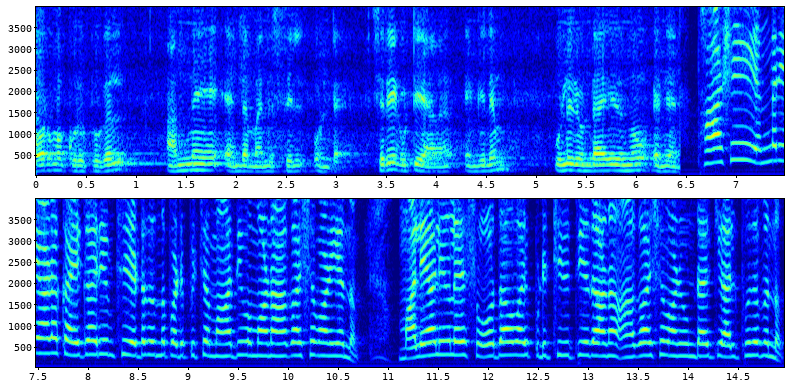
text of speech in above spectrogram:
ഓർമ്മക്കുറിപ്പുകൾ അന്നേ എന്റെ മനസ്സിൽ ഉണ്ട്. ചെറിയ കുട്ടിയാണ് എങ്കിലും ഉള്ളിലുണ്ടായിരുന്നു എന്ന് ഭാഷയെ എങ്ങനെയാണ് കൈകാര്യം ചെയ്യേണ്ടതെന്ന് പഠിപ്പിച്ച മാധ്യമമാണ് ആകാശവാണിയെന്നും മലയാളികളെ ശ്രോതാവായി പിടിച്ചിരുത്തിയതാണ് ആകാശവാണി ഉണ്ടാക്കിയ അത്ഭുതമെന്നും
